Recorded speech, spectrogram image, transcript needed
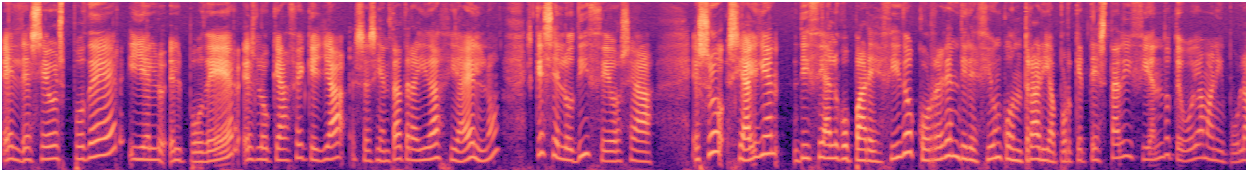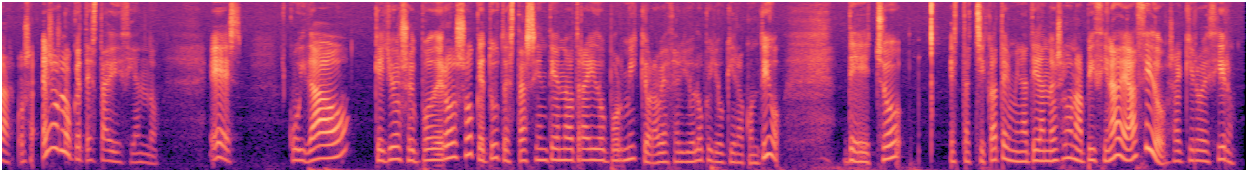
el deseo es poder y el, el poder es lo que hace que ella se sienta atraída hacia él, ¿no? Es que se lo dice, o sea, eso, si alguien dice algo parecido, correr en dirección contraria, porque te está diciendo te voy a manipular. O sea, eso es lo que te está diciendo. Es, cuidado, que yo soy poderoso, que tú te estás sintiendo atraído por mí, que ahora voy a hacer yo lo que yo quiera contigo. De hecho, esta chica termina tirándose a una piscina de ácido, o sea, quiero decir.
